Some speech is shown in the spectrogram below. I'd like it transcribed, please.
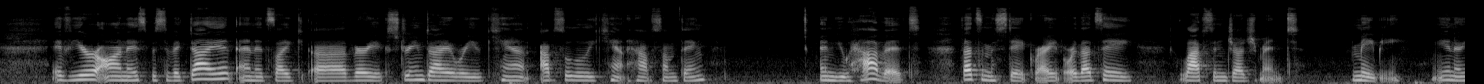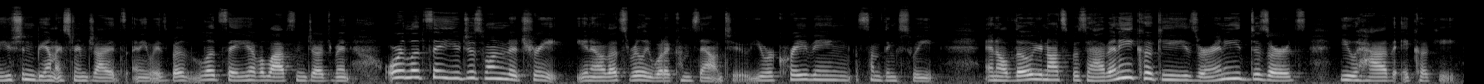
if you're on a specific diet and it's like a very extreme diet where you can't absolutely can't have something, and you have it, that's a mistake, right? Or that's a lapse in judgment. Maybe. You know, you shouldn't be on extreme diets anyways, but let's say you have a lapse in judgment, or let's say you just wanted a treat. You know, that's really what it comes down to. You were craving something sweet. And although you're not supposed to have any cookies or any desserts, you have a cookie.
